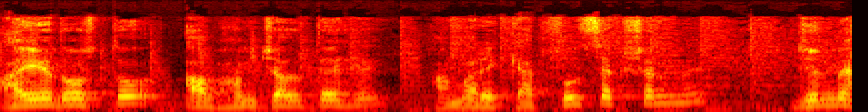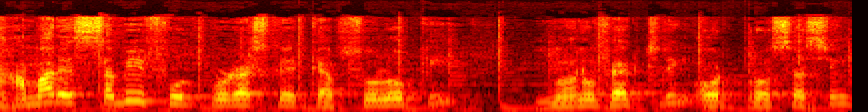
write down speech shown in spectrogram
आइए दोस्तों, अब हम चलते हैं हमारे कैप्सूल सेक्शन में। जिनमें हमारे सभी फ़ूड प्रोडक्ट्स के कैप्सूलों की मैन्युफैक्चरिंग और प्रोसेसिंग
